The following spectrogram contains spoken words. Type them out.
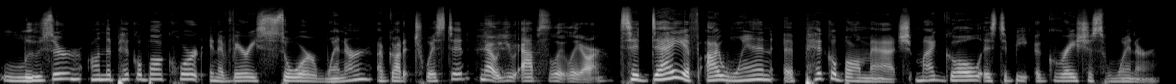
loser on the pickleball court and a very sore winner. I've got it twisted. No, you absolutely are. Today, if I win a pickleball match, my goal is to be a gracious winner,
